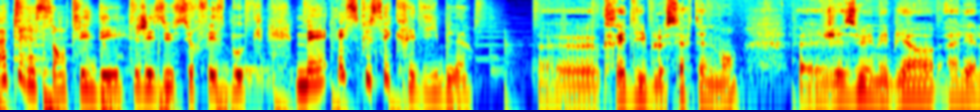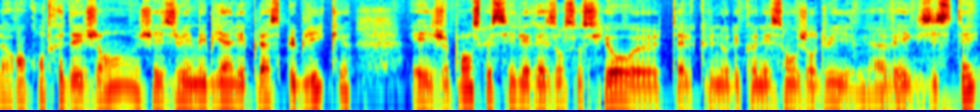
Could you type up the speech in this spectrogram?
Intéressante l'idée, Jésus sur Facebook. Mais est-ce que c'est crédible? Euh, crédible certainement. Euh, Jésus aimait bien aller à la rencontre des gens, Jésus aimait bien les places publiques, et je pense que si les réseaux sociaux euh, tels que nous les connaissons aujourd'hui avaient existé,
